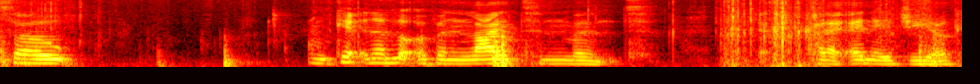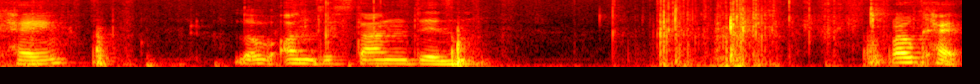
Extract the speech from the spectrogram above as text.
So i'm getting a lot of enlightenment kind of energy okay? A lot of understanding okay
